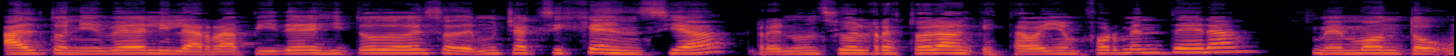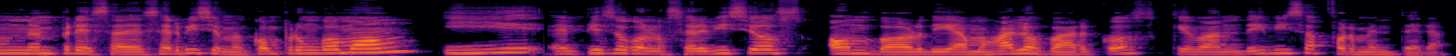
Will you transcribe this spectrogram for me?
alto nivel y la rapidez y todo eso de mucha exigencia, renuncio al restaurante que estaba ahí en Formentera, me monto una empresa de servicio, me compro un gomón y empiezo con los servicios on board, digamos, a los barcos que van de Ibiza a Formentera.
